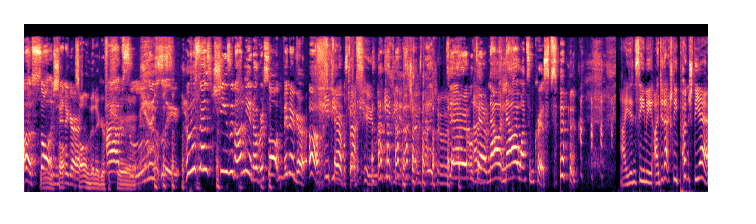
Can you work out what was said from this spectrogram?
Oh, salt and Salt, vinegar. salt and vinegar for sure. Absolutely. Who says cheese and onion over salt and vinegar? Oh, terrible choice. that's choice. who. Idiots choose that choice. Terrible, terrible. Now, now I want some crisps. Ah, you didn't see me. I did actually punch the air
